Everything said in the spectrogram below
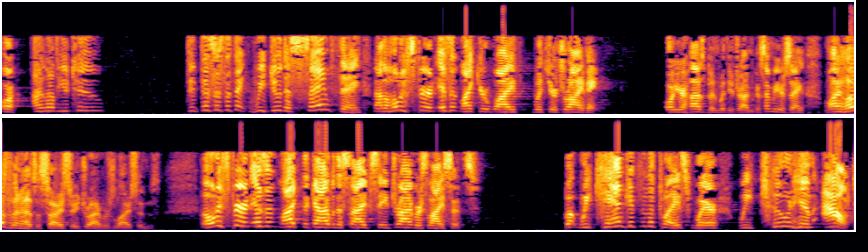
Or, I love you too. This is the thing. We do the same thing. Now, the Holy Spirit isn't like your wife with your driving. Or your husband with your driving. Because some of you are saying, my husband has a side seat driver's license. The Holy Spirit isn't like the guy with a side seat driver's license. But we can get to the place where we tune him out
